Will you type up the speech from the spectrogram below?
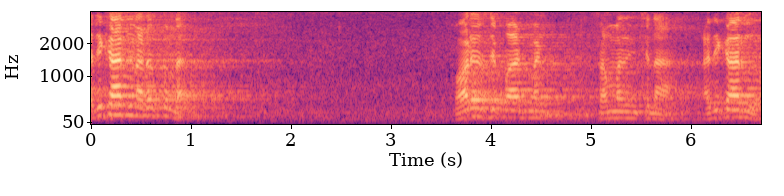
అధికారులను అడుగుతుండా ఫారెస్ట్ డిపార్ట్మెంట్ సంబంధించిన అధికారులు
